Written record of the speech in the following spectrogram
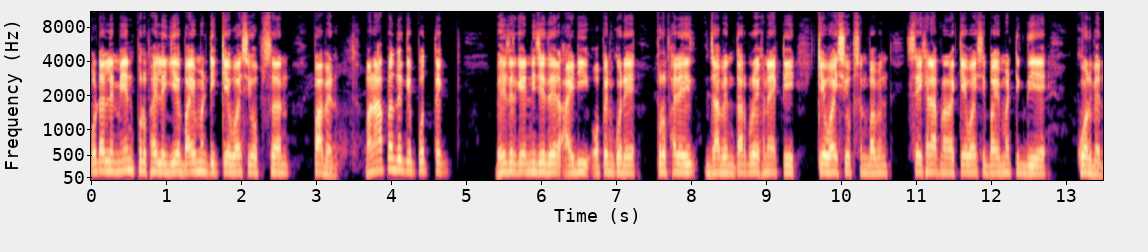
পোর্টালে মেন প্রোফাইলে গিয়ে বায়োমেট্রিক কেওয়াইসি অপশান পাবেন। মানে আপনাদেরকে প্রত্যেক ভ্যালিদেরকে নিজেদের আইডি ওপেন করে প্রোফাইলে যাবেন, তারপরে এখানে একটি কেওয়াইসি অপশান পাবেন, সেইখানে আপনারা কেওয়াইসি বায়োমেট্রিক দিয়ে করবেন।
